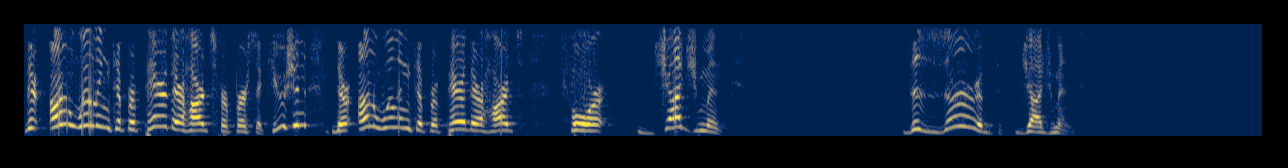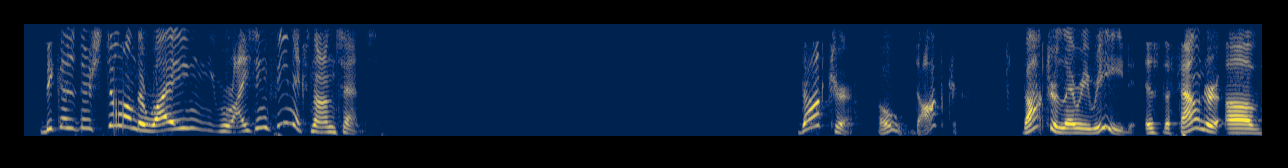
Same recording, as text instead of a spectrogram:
They're unwilling to prepare their hearts for persecution. They're unwilling to prepare their hearts for judgment, deserved judgment, because they're still on the rising, rising phoenix nonsense. Doctor, oh, doctor. Dr. Larry Reid is the founder of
